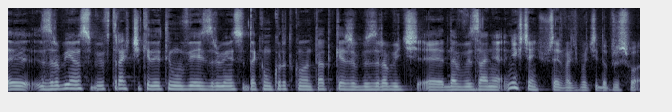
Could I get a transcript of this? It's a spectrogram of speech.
y, zrobiłem sobie w trakcie, kiedy ty mówiłeś, zrobiłem sobie taką krótką notatkę, żeby zrobić y, nawiązania. Nie chciałem ci przerwać, bo ci dobrze szło.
